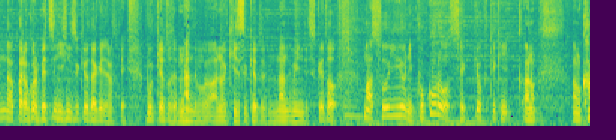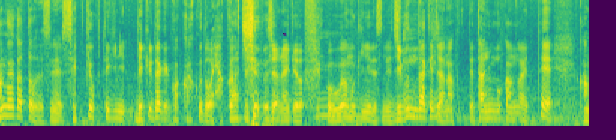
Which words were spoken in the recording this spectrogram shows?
だからこれ別にヒンズー教だけじゃなくて仏教徒でも何でもあのキリスト教徒でも何でもいいんですけど、うん、まあ、そういうように心を積極的にあのあの考え方をですね積極的にできるだけ角度は180度じゃないけどこう上向きにですね自分だけじゃなくて他人も考えて考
